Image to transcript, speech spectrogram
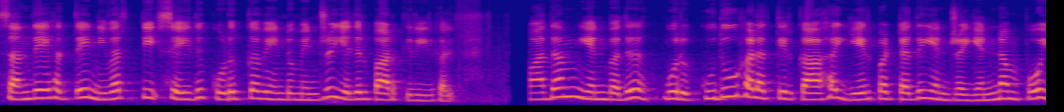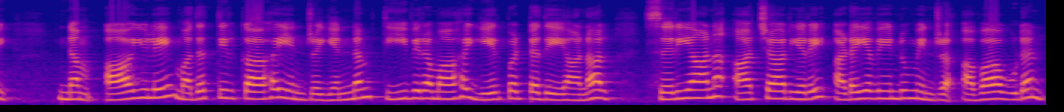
சந்தேகத்தை நிவர்த்தி செய்து கொடுக்க வேண்டுமென்று எதிர்பார்க்கிறீர்கள். மதம் என்பது ஒரு குதூகலத்திற்காக ஏற்பட்டது என்ற எண்ணம் போய் நம் ஆயுளே மதத்திற்காக என்ற எண்ணம் தீவிரமாக ஏற்பட்டதேயானால் சரியான ஆச்சாரியரை அடைய வேண்டும் என்ற அவாவுடன்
